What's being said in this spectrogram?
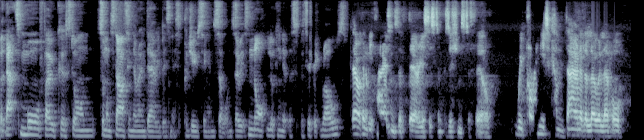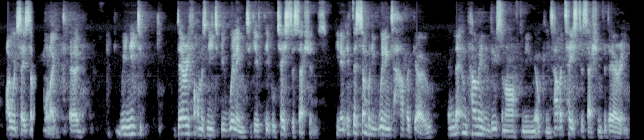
but that's more focused on someone starting their own dairy business, producing and so on. So it's not looking at the specific roles. There are going to be thousands of dairy assistant positions to fill. We probably need to come down at a lower level. I would say something more like uh, we need to, dairy farmers need to be willing to give people taster sessions. You know, if there's somebody willing to have a go, then let them come in and do some afternoon milkings, have a taster session for dairying.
